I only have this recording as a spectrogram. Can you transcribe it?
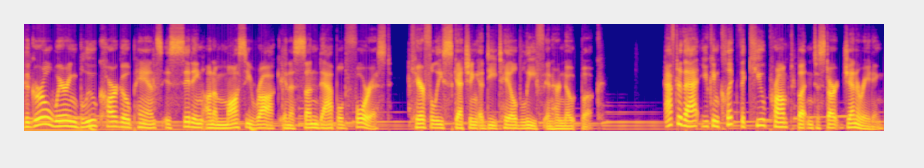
the girl wearing blue cargo pants is sitting on a mossy rock in a sun-dappled forest, carefully sketching a detailed leaf in her notebook. After that, you can click the Queue prompt button to start generating.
